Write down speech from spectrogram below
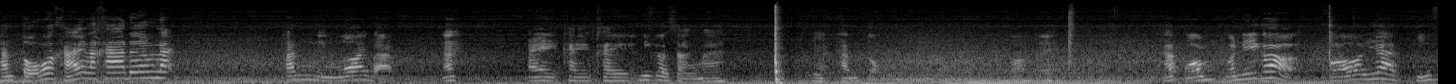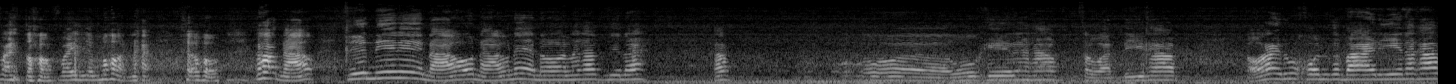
ฮันโตะก็ขายราคาเดิมแหละพันหนึ่งร้อยบาทนะใครใครใครนี่ก็สั่งมาเนี่ยฮันโตะ ต่อเลยครับผมวันนี้ก็ขออนุญาตผิงไฟต่อไฟจะมอดนะครับผมก็หนาวคืนนี้นี่หนาวหนาวแน่นอนนะครับนี่นะครับโอโอเคนะครับ สวัสดีครับ ขอให้ทุกคนสบายดีนะครับ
